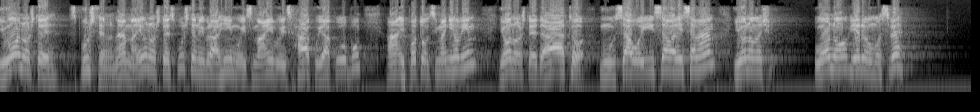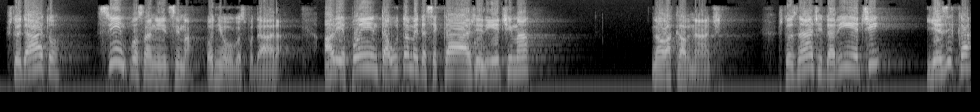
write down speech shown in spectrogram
I ono što je spušteno nama, i ono što je spušteno Ibrahimu, Ismailu, Ishaku, Jakubu, a i potomcima njihovim, i ono što je dato Musa i Isa, ali salam, i ono, u ono vjerujemo sve što je dato svim poslanicima od njihovog gospodara. Ali je pojenta u tome da se kaže riječima na ovakav način. Što znači da riječi jezika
